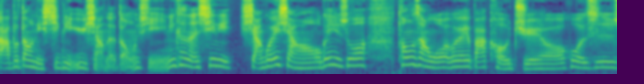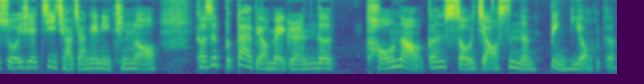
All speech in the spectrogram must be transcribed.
达不到你心里预想的东西，你可能心里想归想哦。我跟你说，通常我会把口诀哦，或者是说一些技巧讲给你听喽。可是不代表每个人的头脑跟手脚是能并用的。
